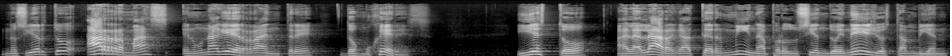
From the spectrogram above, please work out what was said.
¿no es cierto?, armas en una guerra entre dos mujeres. Y esto, a la larga, termina produciendo en ellos también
